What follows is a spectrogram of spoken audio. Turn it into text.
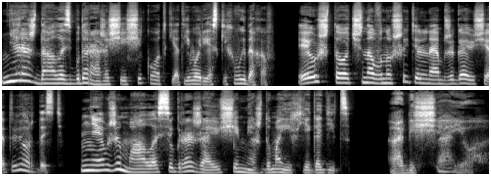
Не рождалась будоражащей щекотки от его резких выдохов. И уж точно внушительная обжигающая твердость не вжималась угрожающе между моих ягодиц. «Обещаю», —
